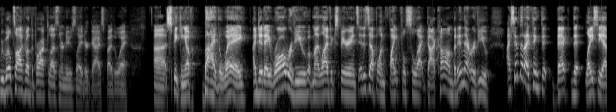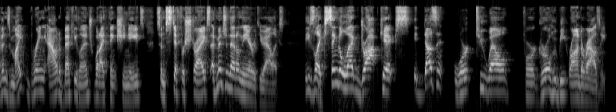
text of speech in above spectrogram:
We will talk about the Brock Lesnar news later, guys, by the way. Uh, speaking of, by the way, I did a raw review of my live experience. It is up on fightfulselect.com. But in that review, I said that I think that Beck, that Lacey Evans might bring out of Becky Lynch what I think she needs some stiffer strikes. I've mentioned that on the air with you, Alex. These like single leg drop kicks, it doesn't work too well for a girl who beat Ronda Rousey.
